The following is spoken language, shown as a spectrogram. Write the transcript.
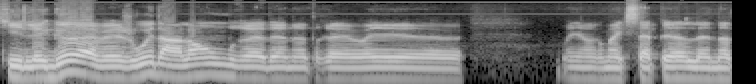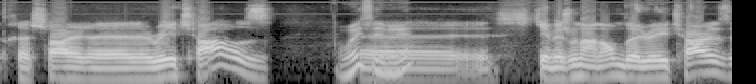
Qui, le gars, avait joué dans l'ombre de notre. euh, ouais, euh, voyons comment il s'appelle, notre cher euh, Ray Charles. Oui, c'est vrai. Qui avait joué dans l'ombre de Ray Charles.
